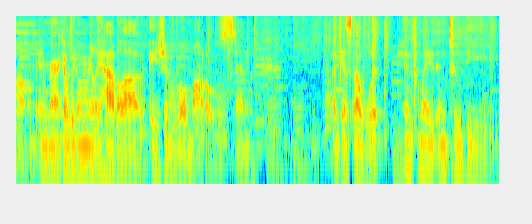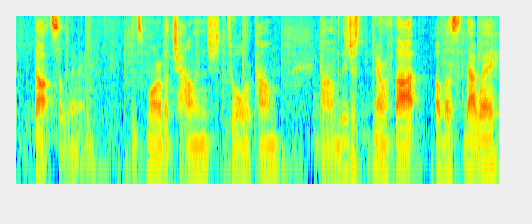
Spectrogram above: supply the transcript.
um, in America, we don't really have a lot of Asian role models, and I guess that would implement into the thoughts of women. It's more of a challenge to overcome. Um, they just never thought of us that way.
